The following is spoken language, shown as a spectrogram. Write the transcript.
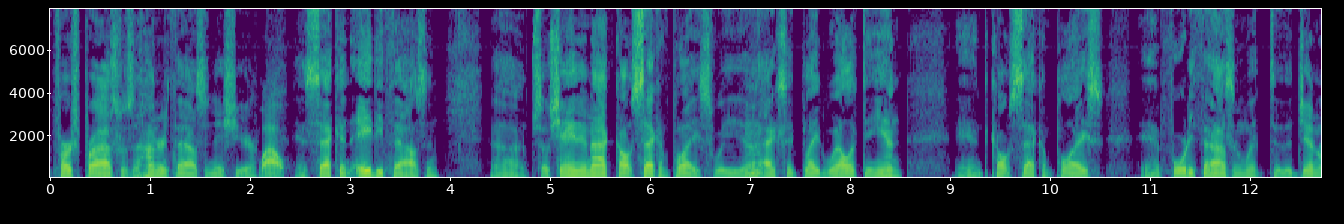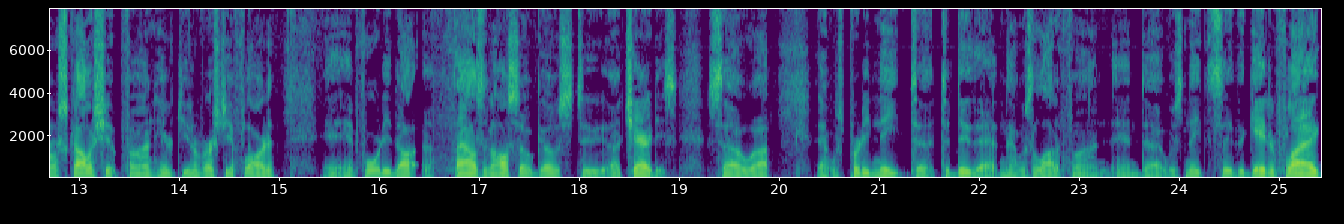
First prize was a hundred thousand this year. Wow! And second, eighty thousand. Uh, so Shane and I caught second place. We uh, mm. actually played well at the end and caught second place and 40,000 went to the General Scholarship Fund here at the University of Florida, and 40,000 also goes to uh, charities. So uh, that was pretty neat to, to do that, and that was a lot of fun. And uh, it was neat to see the Gator flag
